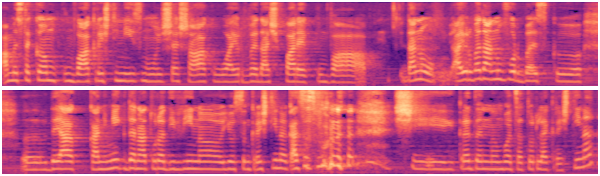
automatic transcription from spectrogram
amestecăm cumva creștinismul și așa cu Ayurveda și pare cumva dar nu, Ayurveda nu vorbesc uh, de ea ca nimic de natură divină, eu sunt creștină, ca să spun, și cred în învățăturile creștine,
